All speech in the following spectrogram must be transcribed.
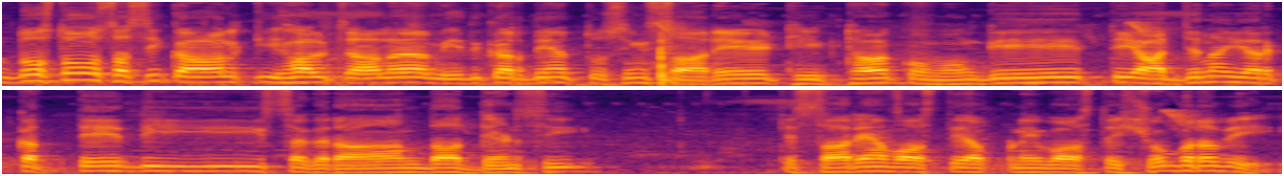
ਦੋਸਤੋ, ਸਤਿ ਸ਼੍ਰੀ ਅਕਾਲ। ਕੀ ਹਾਲ ਚਾਲ ਹੈ? ਉਮੀਦ ਕਰਦੇ ਹਾਂ ਤੁਸੀਂ ਸਾਰੇ ਠੀਕ ਠਾਕ ਹੋਵੋਗੇ। ਤੇ ਅੱਜ ਨਾ ਯਾਰ ਕੱਤੇ ਦੀ ਸਗਰਾਨ ਦਾ ਦਿਨ ਸੀ ਤੇ ਸਾਰਿਆਂ ਵਾਸਤੇ, ਆਪਣੇ ਵਾਸਤੇ ਸ਼ੁਭ ਰਵੇ।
